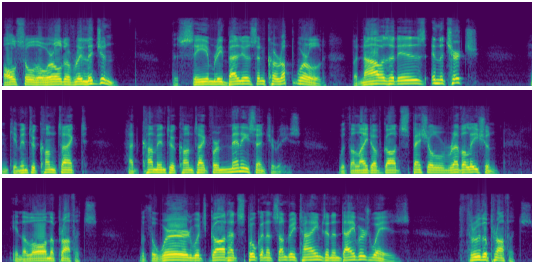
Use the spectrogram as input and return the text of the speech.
also the world of religion, the same rebellious and corrupt world, but now as it is in the church, and came into contact, had come into contact for many centuries with the light of God's special revelation in the law and the prophets, with the word which God had spoken at sundry times and in divers ways, through the prophets,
